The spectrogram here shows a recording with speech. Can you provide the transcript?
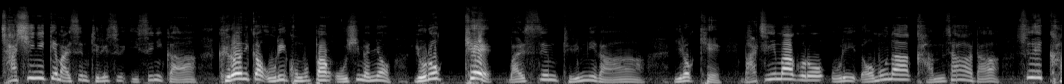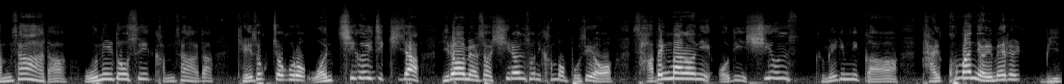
자신 있게 말씀드릴 수 있으니까. 그러니까 우리 공부 방 오시면요. 요렇게 말씀드립니다. 이렇게 마지막으로 우리 너무나 감사하다. 수익 감사하다. 오늘도 수익 감사하다. 계속적으로 원칙을 지키자. 이러면서 실현 손익 한번 보세요. 400만 원이 어디 쉬운 금액입니까? 달콤한 열매를 미-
